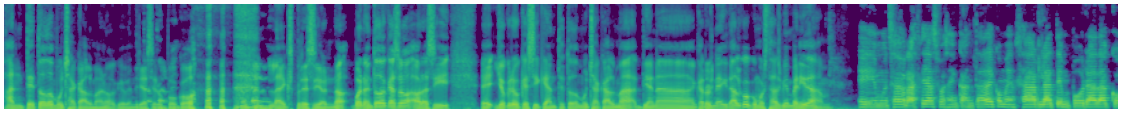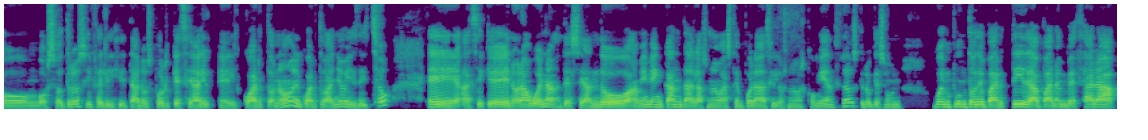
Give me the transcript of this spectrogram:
ante todo mucha calma, ¿no? Que vendría a ser un poco la expresión, ¿no? Bueno, en todo caso, ahora sí, eh, yo creo que sí que ante todo mucha calma. Diana Carolina Hidalgo, ¿cómo estás? Bienvenida. Eh, muchas gracias, pues encantada de comenzar la temporada con vosotros y felicitaros porque sea el, cuarto, ¿no? El cuarto año, habéis dicho. Eh, así que enhorabuena, deseando, a mí me encantan las nuevas temporadas y los nuevos comienzos, creo que es un buen punto de partida para empezar a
